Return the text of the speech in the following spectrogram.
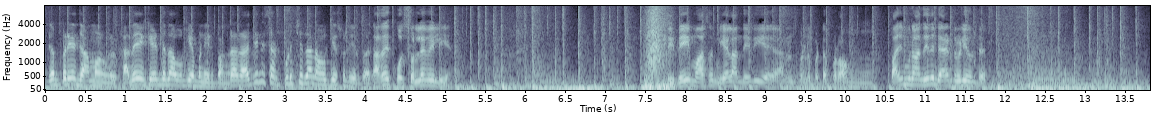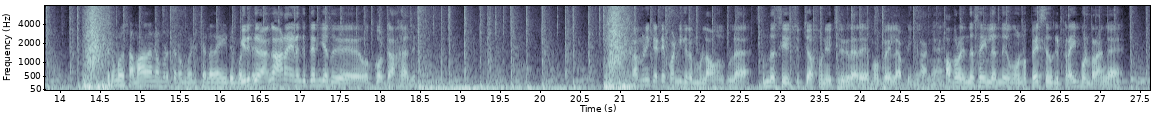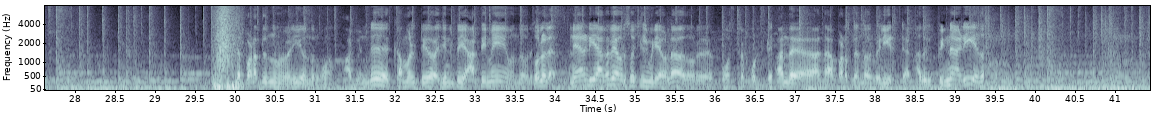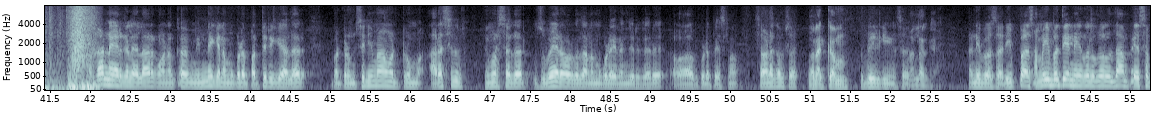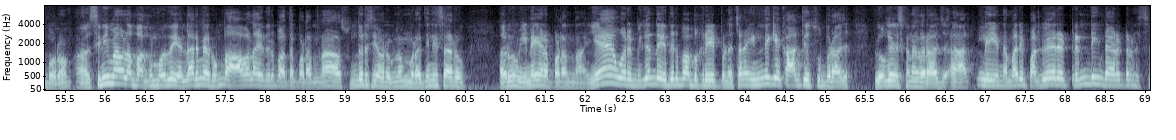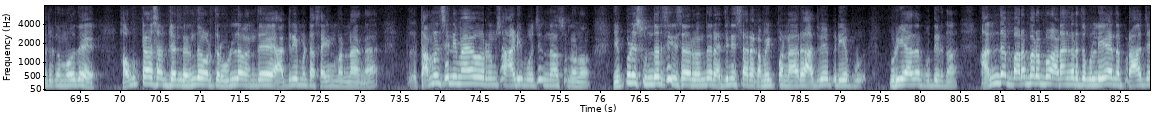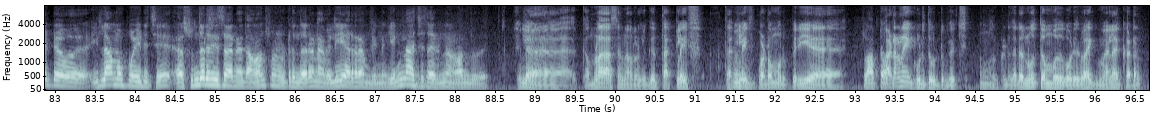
மிகப்பெரிய ஜாமான்கள். கதையை கேட்டு தான் ஓகே பண்ணியிருப்பாங்க. ரஜினி சார் பிடிச்சி தான் ஓகே சொல்லியிருப்பாரு? கதை கொ- சொல்லவே இல்லையே. இது இதே மாதம் ஏழாம் தேதி அனௌன்ஸ் பண்ணப்பட்ட படம். பதிமூணாம் தேதி டேரக்டர் வெளியே வந்துட்டார். திரும்ப சமாதானப்படுத்துகிற முயற்சியில் தான் ஈடுபட்டு இருக்கிறாங்க. ஆனால் எனக்கு தெரிஞ்சு அது ஒர்க் அவுட் ஆகாது. கம்யூனிகேட்டே பண்ணிக்கிற முடியல அவங்களுக்குள்ள. சுந்தர் சி சுவிச் ஆஃப் பண்ணி வச்சிருக்காரு மொபைல் அப்படிங்கிறாங்க. அப்புறம் இந்த சைட்ல இருந்து இவங்க ஒன்றும் பேசுறதுக்கு ட்ரை பண்றாங்க. இந்த படத்துலேருந்து நம்ம வெளியே வந்திருக்கோம் அப்படின்ட்டு கமல்கிட்டயோ ரஜினிகிட்டயோ யார்ட்டையுமே வந்து அவர் சொல்லலை. நேரடியாகவே அவர் சோஷியல் மீடியாவில் அது ஒரு போஸ்டர் போட்டு அந்த அந்த படத்துலேருந்து அவர் வெளியிட்டார் அதுக்கு பின்னாடி ஏதோ நேயர்கள் எல்லாருக்கும் வணக்கம். இன்னைக்கு நம்ம கூட பத்திரிகையாளர் மற்றும் சினிமா மற்றும் அரசியல் விமர்சகர் சுபேர் அவர்கள் தான் நம்ம கூட இணைஞ்சிருக்காரு. அவர் கூட பேசலாம். சார் வணக்கம் சார். வணக்கம். எப்படி இருக்கீங்க சார்? நல்லா இருக்கேன். கண்டிப்பாக சார். இப்போ சமீபத்திய நிகழ்வுகள் தான் பேச போகிறோம் சினிமாவில் பார்க்கும்போது எல்லாருமே ரொம்ப ஆவலாக எதிர்பார்த்த படம்னா சுந்தர்சி அவர்களும் ரஜினி சாரும் அவர்களும் இணையிற படம் தான். ஏன் ஒரு மிகுந்த எதிர்பார்ப்பு கிரியேட் பண்ணுச்சுன்னா இன்றைக்கி கார்த்திக் சுப்ராஜ் லோகேஷ் கனகராஜ் அட்லி இந்த மாதிரி பல்வேறு ட்ரெண்டிங் டைரக்டர்ஸ் இருக்கும்போது அவுட் ஆஃப் சப்ஜெக்ட்ல இருந்து ஒருத்தர் உள்ளே வந்து அக்ரிமெண்ட்டை சைன் பண்ணாங்க. தமிழ் சினிமாவே ஒரு நிமிஷம் ஆடி போச்சுன்னு தான் சொல்லணும். எப்படி சுந்தர் சி சார் வந்து ரஜினி சாரை கமிட் பண்ணாரு அதுவே பெரிய புரியாத புதிர் தான். அந்த பரபரப்பு அடங்குறதுக்குள்ளேயே அந்த ப்ராஜெக்ட் இல்லாமல் போயிடுச்சு. சுந்தர் சி சார் நேற்று அனௌன்ஸ்மெண்ட் விட்டுருந்தாரு நான் வெளியேறேன் அப்படின்னு. என்ன ஆச்சு சார்? என்ன நடந்தது? இல்லை கமலஹாசன் அவர்களுக்கு தக் லைஃப் தக் லைஃப் படம் ஒரு பெரிய கடனை கொடுத்து விட்டு போச்சு. ஒரு கிட்டத்தட்ட நூற்றம்பது கோடி ரூபாய்க்கு மேலே கடன்.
